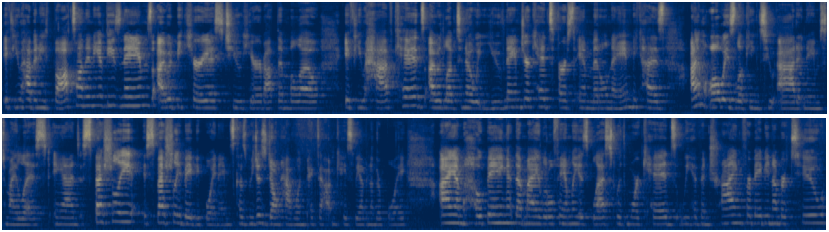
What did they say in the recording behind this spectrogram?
If you have any thoughts on any of these names, I would be curious to hear about them below. If you have kids, I would love to know what you've named your kids first and middle name because I'm always looking to add names to my list and especially especially baby boy names because we just don't have one picked out in case we have another boy. I am hoping that my little family is blessed with more kids. We have been trying for baby number two.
